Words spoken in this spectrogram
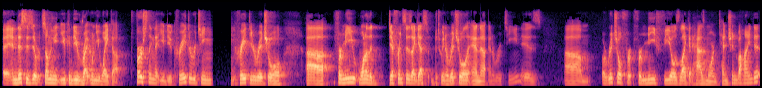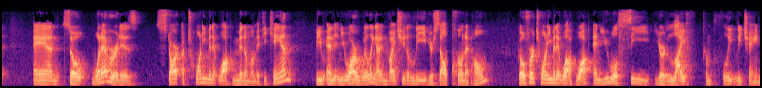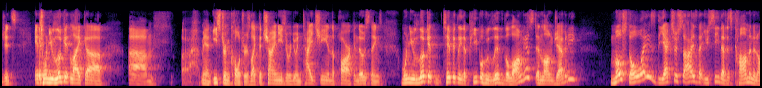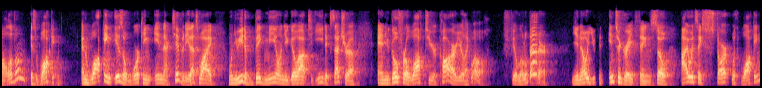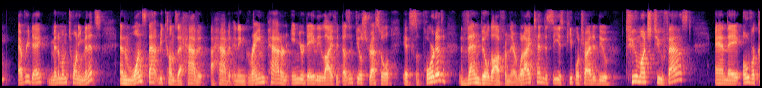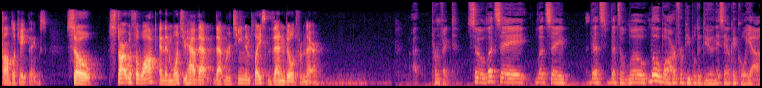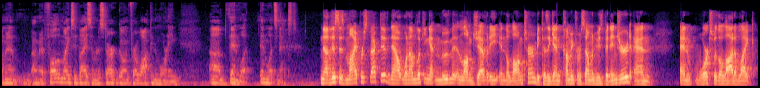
and this is something that you can do right when you wake up. First thing that you do, create the routine create the ritual. Uh, for me, one of the differences, I guess, between a ritual and a, and a routine is um, a ritual for, for me feels like it has more intention behind it. And so, whatever it is, start a 20 minute walk minimum. If you can, be, and, and you are willing, I'd invite you to leave your cell phone at home. Go for a 20 minute walk, walk, and you will see your life completely change. It's it's when you look at like uh, um, uh, man, Eastern cultures like the Chinese who are doing Tai Chi in the park and those things. When you look at typically the people who live the longest and longevity, most always the exercise that you see that is common in all of them is walking. And walking is a working in activity. That's why when you eat a big meal and you go out to eat, etc., and you go for a walk to your car, you're like, whoa, feel a little better. You know, you can integrate things. So I would say start with walking every day, minimum 20 minutes and once that becomes a habit, a habit, an ingrained pattern in your daily life, it doesn't feel stressful, it's supportive, then build off from there. What I tend to see is people try to do too much too fast and they overcomplicate things. So start with the walk and then once you have that that routine in place, then build from there. Perfect. So let's say let's say that's that's a low low bar for people to do and they say okay cool yeah i'm gonna i'm gonna follow mike's advice i'm gonna start going for a walk in the morning. Um, then what? Then what's next? Now this is my perspective. Now when i'm looking at movement and longevity in the long term because again coming from someone who's been injured and and works with a lot of like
